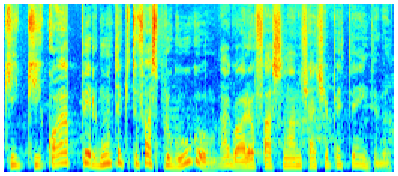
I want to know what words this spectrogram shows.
Que, que, qual a pergunta que tu faz pro Google? Agora eu faço lá no chat GPT, entendeu?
